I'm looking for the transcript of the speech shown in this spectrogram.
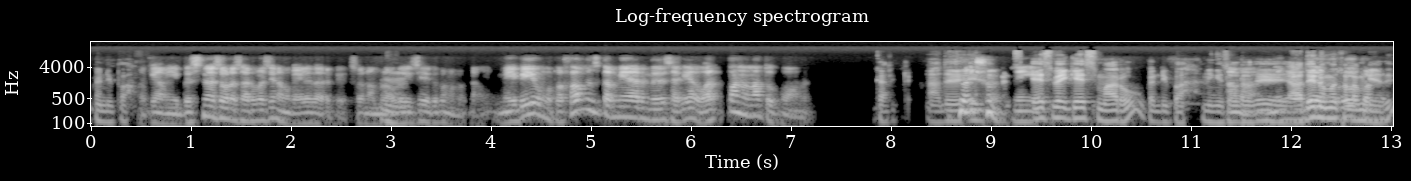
கண்டிப்பா. ஓகே அவங்க பிசினஸோட சர்வீஸே நம்ம கையில தான் இருக்கு. ஸோ நம்மள அவ்வளோ ம். ஈஸியாக இது பண்ண மாட்டாங்க. மேபி உங்க பெர்ஃபார்மன்ஸ் கம்மியா இருந்தது சரியா ஒர்க் பண்ணலாம் தூக்குவாங்க. கரெக்ட் அது நீங்க கேஸ் பை கேஸ் மாறும். கண்டிப்பா. நீங்க சொல்றது அது நம்ம சொல்ல முடியாது.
